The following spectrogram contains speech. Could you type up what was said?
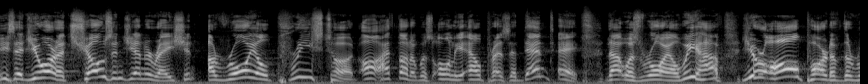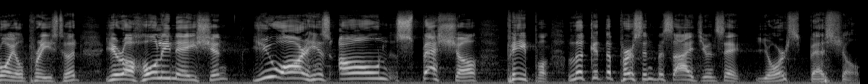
He said, You are a chosen generation, a royal priesthood. Oh, I thought it was only El Presidente that was royal. We have, you're all part of the royal priesthood. You're a holy nation. You are his own special people. Look at the person beside you and say, You're special.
